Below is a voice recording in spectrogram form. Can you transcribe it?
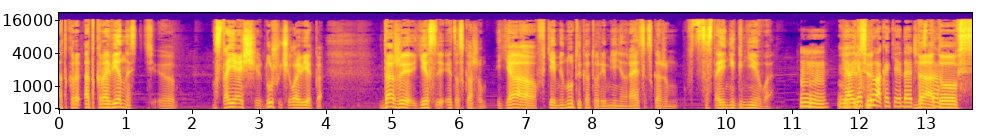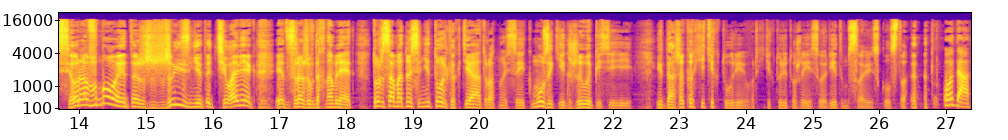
откро- откровенность, э, настоящую душу человека, даже если это, скажем, я в те минуты, которые мне не нравятся, скажем, в состоянии гнева, Mm, я, я все... поняла, какие, да, чувства. Да, то все равно это жизнь, это человек, и это сразу же вдохновляет. То же самое относится не только к театру, относится и к музыке, и к живописи, и, и даже к архитектуре. В архитектуре тоже есть свой ритм, свое искусство. О, да.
